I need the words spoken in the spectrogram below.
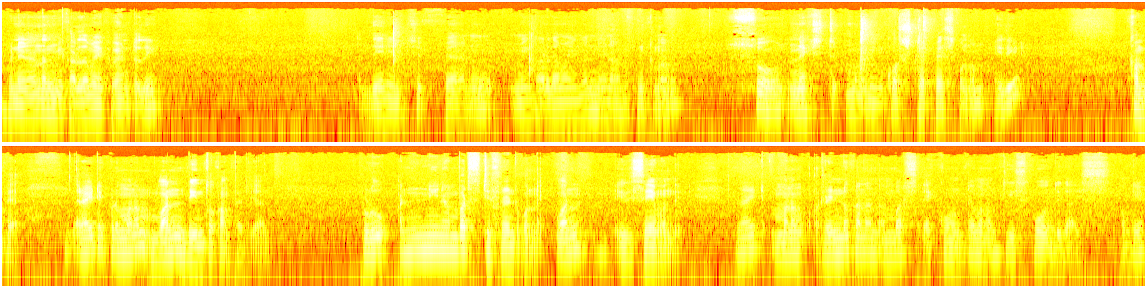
ఇప్పుడు నేను అన్నది మీకు అర్థమైపోయి ఉంటుంది. అదే నేను చెప్పాను మీకు అర్థమైందని నేను అనుకుంటున్నాను. సో నెక్స్ట్ మనం ఇంకో స్టెప్ వేసుకుందాం. ఇది కంపేర్ రైట్ ఇప్పుడు మనం వన్ దీంతో కంపేర్ చేయాలి. ఇప్పుడు అన్ని నెంబర్స్ డిఫరెంట్గా ఉన్నాయి. వన్ ఇది సేమ్ ఉంది. రైట్ మనం రెండు కన్నా నెంబర్స్ ఎక్కువ ఉంటే మనం తీసుకోవద్దు గాయస్ ఓకే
